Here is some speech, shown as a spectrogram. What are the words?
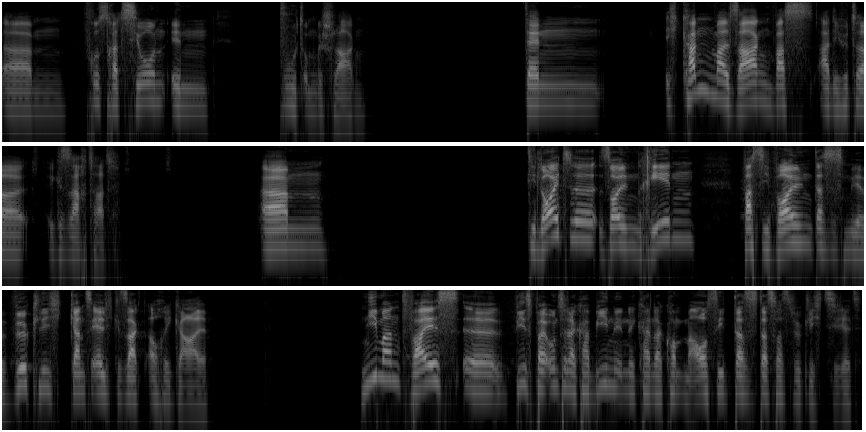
ähm, Frustration in Wut umgeschlagen. Denn ich kann mal sagen, was Adi Hütter gesagt hat. Ähm, die Leute sollen reden, was sie wollen, das ist mir wirklich, ganz ehrlich gesagt, auch egal. Niemand weiß, äh, wie es bei uns in der Kabine in den Katakomben aussieht. Das ist das, was wirklich zählt.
